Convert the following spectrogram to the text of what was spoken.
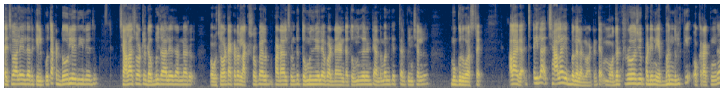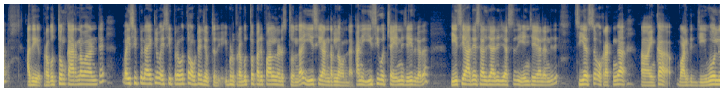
సచివాలయాల దగ్గరికి వెళ్ళిపోతే అక్కడ డోర్లే తీయలేదు చాలా చోట్ల డబ్బులు రాలేదు అన్నారు. ఒక చోట ఎక్కడో లక్ష రూపాయలు పడాల్సి ఉంటే తొమ్మిది వేలే పడ్డాయంట. తొమ్మిది వేలు అంటే ఎంతమందికి ఇస్తారు పింఛన్లు? ముగ్గురు వస్తాయి. అలాగా ఇలా చాలా ఇబ్బందులు అనమాట అంటే మొదటి రోజు పడిన ఇబ్బందులకి ఒక రకంగా అది ప్రభుత్వం కారణమా అంటే వైసీపీ నాయకులు వైసీపీ ప్రభుత్వం ఒకటే చెప్తుంది. ఇప్పుడు ప్రభుత్వ పరిపాలన నడుస్తుందా? ఈసీ అండర్లో ఉందా? కానీ ఈసీ వచ్చి అవన్నీ చేయదు కదా. ఈసీ ఆదేశాలు జారీ చేస్తుంది. ఏం చేయాలనేది సిఎస్ ఒక రకంగా ఇంకా వాళ్ళకి జీవోలు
